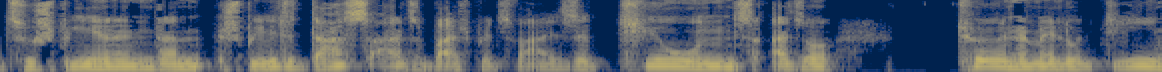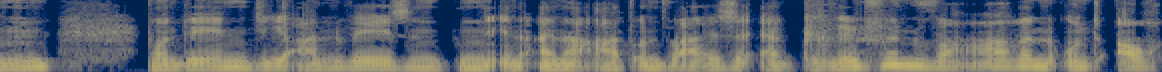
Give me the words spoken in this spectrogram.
zu spielen, dann spielte das also beispielsweise Tunes, also Töne, Melodien, von denen die Anwesenden in einer Art und Weise ergriffen waren und auch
